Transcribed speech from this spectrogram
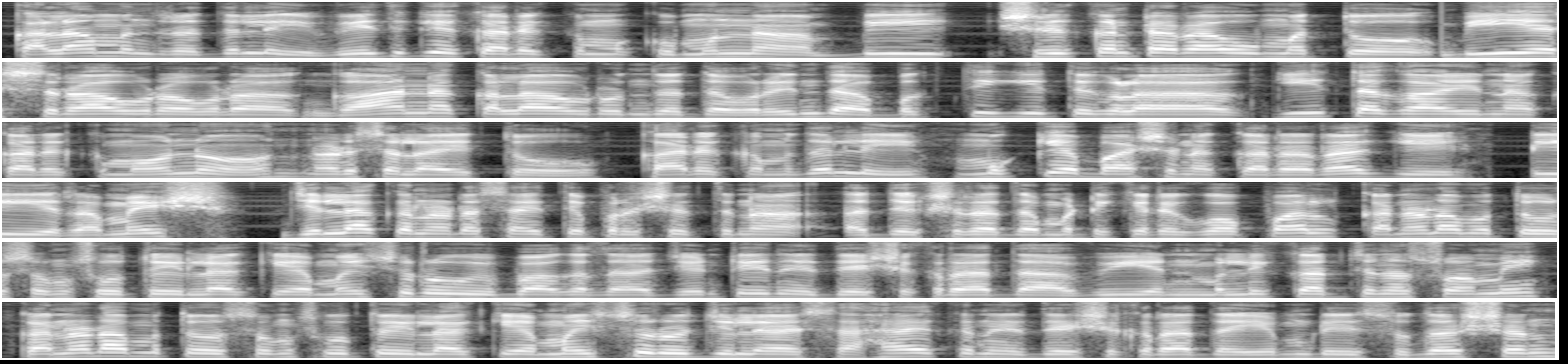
ಕಲಾಮಂದಿರದಲ್ಲಿ ವೇದಿಕೆ ಕಾರ್ಯಕ್ರಮಕ್ಕೂ ಮುನ್ನ ಬಿ. ಶ್ರೀಕಂಠರಾವ್ ಮತ್ತು ಬಿ. ಎಸ್. ರಾವ್ ರವರ ಗಾನ ಕಲಾವೃಂದದವರಿಂದ ಭಕ್ತಿ ಗೀತೆಗಳ ಗೀತ ಕಾರ್ಯಕ್ರಮವನ್ನು ನಡೆಸಲಾಯಿತು. ಕಾರ್ಯಕ್ರಮದಲ್ಲಿ ಮುಖ್ಯ ಭಾಷಣಕಾರರಾಗಿ ಟಿ. ರಮೇಶ್, ಜಿಲ್ಲಾ ಕನ್ನಡ ಸಾಹಿತ್ಯ ಪರಿಷತ್ತಿನ ಅಧ್ಯಕ್ಷರಾದ ಮಟಿಕೆರೆ ಗೋಪಾಲ್, ಕನ್ನಡ ಮತ್ತು ಸಂಸ್ಕೃತಿ ಇಲಾಖೆಯ ಮೈಸೂರು ವಿಭಾಗದ ಜಂಟಿ ನಿರ್ದೇಶಕರಾದ ವಿಎನ್ ಮಲ್ಲಿಕಾರ್ಜುನ ಸ್ವಾಮಿ ಕನ್ನಡ ಮತ್ತು ಸಂಸ್ಕೃತಿ ಇಲಾಖೆಯ ಮೈಸೂರು ಜಿಲ್ಲೆಯ ಸಹಾಯಕ ನಿರ್ದೇಶಕರಾದ ಎಂಡಿ ಸುದರ್ಶನ್,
